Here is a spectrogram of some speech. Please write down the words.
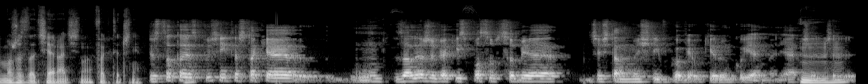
może zacierać, no faktycznie. Wiesz co, to jest później też takie, mm, zależy w jaki sposób sobie gdzieś tam myśli w głowie ukierunkujemy, nie? Czy, mm -hmm. czy,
